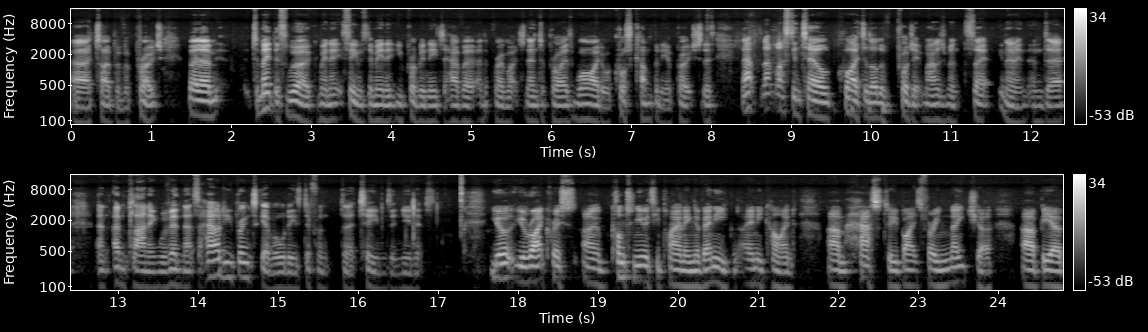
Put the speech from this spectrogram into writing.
uh, type of approach, but um, to make this work, I mean, it seems to me that you probably need to have a, a very much an enterprise-wide or cross-company approach to this. That that must entail quite a lot of project management, so you know, and and, uh, and, and planning within that. So, how do you bring together all these different uh, teams and units? You're you're right, Chris. Uh, continuity planning of any any kind um, has to, by its very nature, uh, be a,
